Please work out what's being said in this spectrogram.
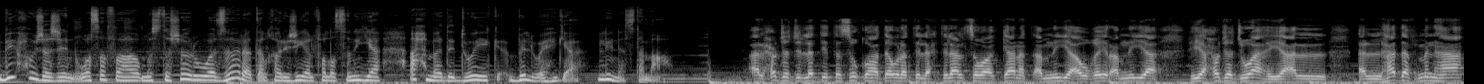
بحجج وصفها مستشار وزارة الخارجية الفلسطينية أحمد الدويك بالوهية لنستمع. الحجج التي تسوقها دولة الاحتلال سواء كانت أمنية أو غير أمنية هي حجج واهية. الهدف منها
